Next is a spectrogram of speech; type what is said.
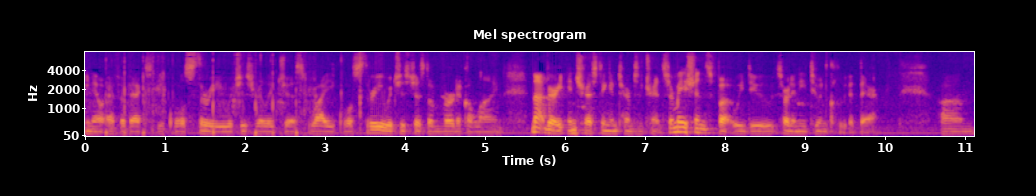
you know, f of x equals 3, which is really just y equals 3, which is just a vertical line. Not very interesting in terms of transformations, but we do sort of need to include it there. Um,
